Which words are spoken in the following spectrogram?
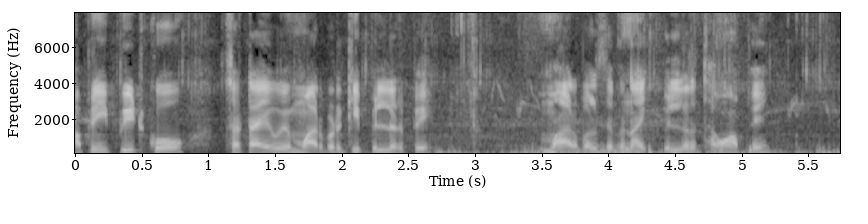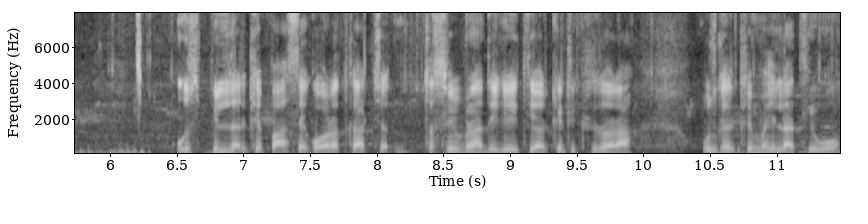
अपनी पीठ को सटाए हुए मार्बल की पिल्लर पे। मार्बल से बना एक पिल्लर था वहाँ पे। उस पिल्लर के पास एक औरत का तस्वीर बना दी गई थी आर्किटेक्ट के द्वारा उस घर की महिला थी वो।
